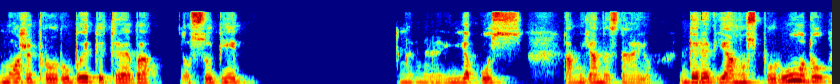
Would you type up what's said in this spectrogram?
може, проробити треба собі якусь, там, я не знаю, дерев'яну споруду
